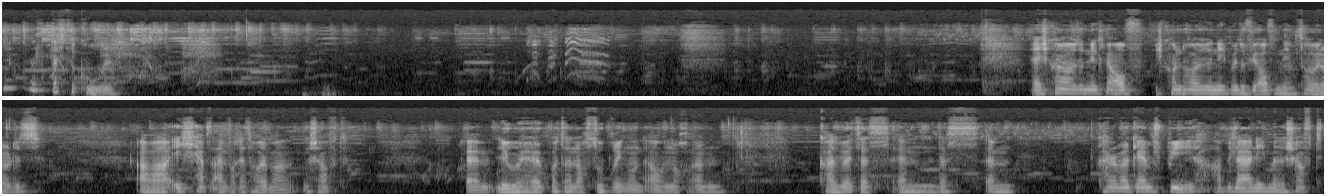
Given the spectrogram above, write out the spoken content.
Ja, das, das ist cool. Ja, ich konnte heute nichts mehr auf. Ich konnte heute nicht mehr so viel aufnehmen. Sorry, Leute. Aber ich habe es einfach jetzt heute mal geschafft. Ähm, Lego Harry Potter noch zu bringen und auch noch, ähm, Casual jetzt das, ähm, das, ähm, Carnival Game Spiel habe ich leider nicht mehr geschafft.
